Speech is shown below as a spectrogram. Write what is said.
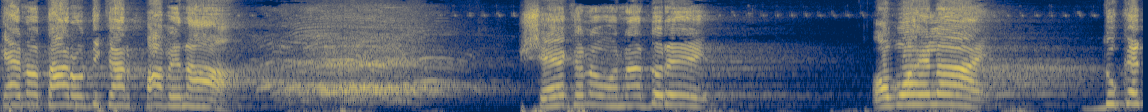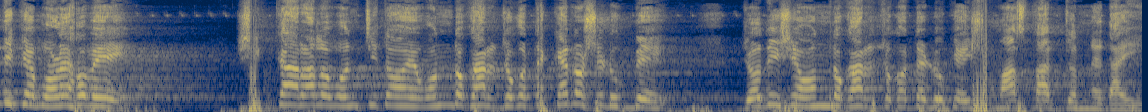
কেন তার অধিকার পাবে না? সে কেন অনাদরে, অবহেলায় দুকে দিকে বড় হবে? শিক্ষার আলো বঞ্চিত হয়ে অন্ধকার জগতে কেন সে ঢুকবে যদি সে অন্ধকার জগতে ঢুকে সমাজ তার জন্য দায়ী।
